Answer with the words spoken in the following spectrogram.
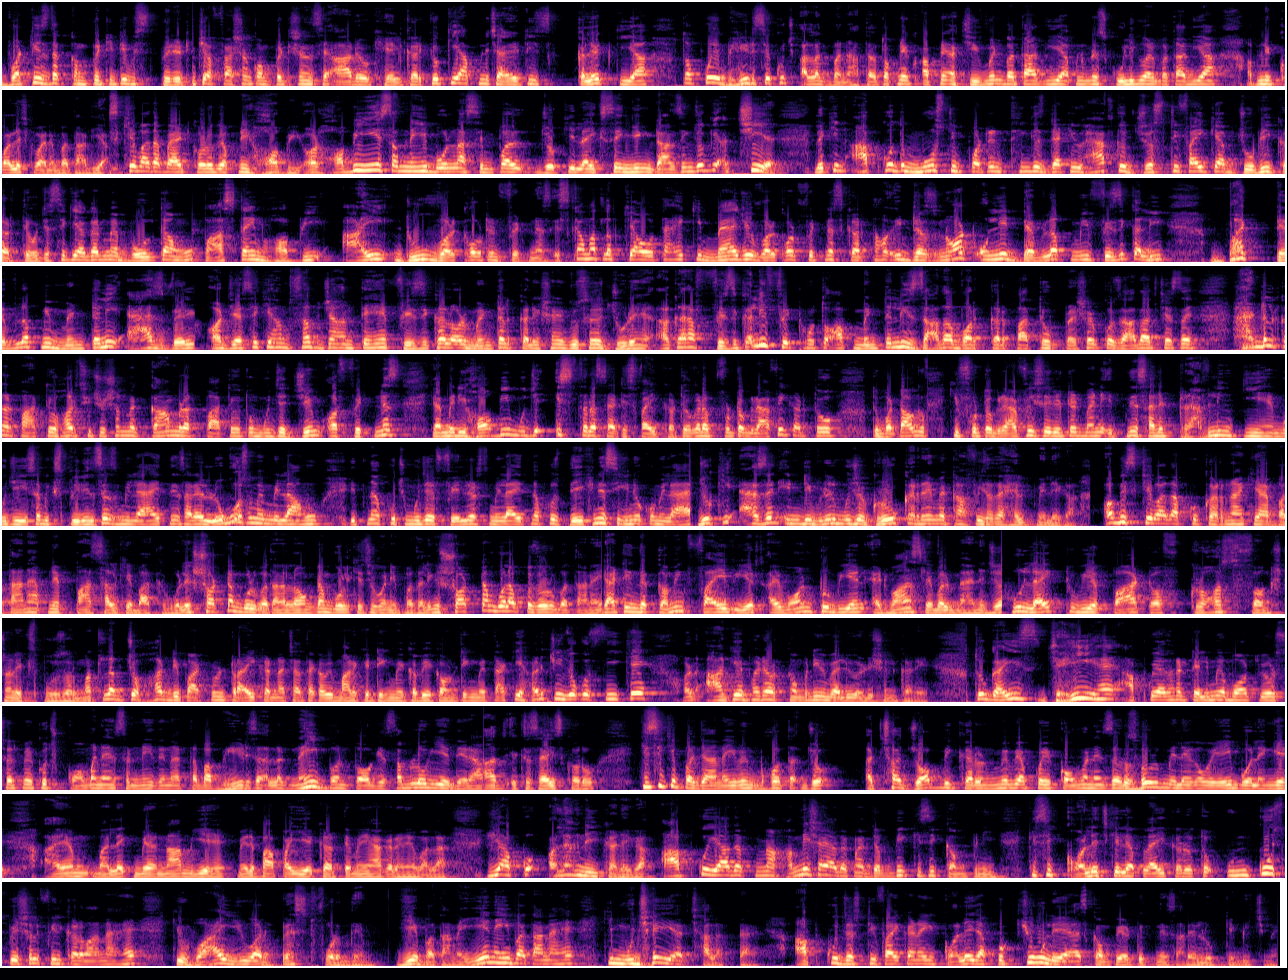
what is the competitive spirit fashion competition से आ रहे हो खेल कर? क्योंकि आपने चैरिटीज कलेक्ट किया तो आपको ये भीड़ से कुछ अलग बनाता है। तो अपने अपने अचीवमेंट बता दिया, अपने अपने स्कूलिंग के बारे में बता दिया, अपने कॉलेज के बारे में बता दिया। इसके बाद आप ऐड करोगे अपनी हॉबी और हॉबी ये सब नहीं बोलना सिंपल जो कि लाइक सिंगिंग डांसिंग जो कि अच्छी है। लेकिन आपको the most important thing is that you have to justify कि आप जो भी करते हो। जैसे कि अगर मैं बोलता हूँ pass time hobby I do workout in fitness इसका मतलब क्या होता है कि मैं जो वर्कआउट फिटनेस करता हूँ it does not only develop me physically but develop me mentally as well और जैसे कि हम सब जानते हैं फ़िज़िकल और मेंटल कनेक्शन एक दूसरे से जुड़े हैं। अगर आप फिजिकली फिट हो तो आप मेंटली ज़्यादा वर्क कर पाते हो प्रेशर को ज़्यादा अच्छे से हैंडल कर पाते हो, हर सिचुएशन में काम रख पाते हो तो मुझे जिम और फिटनेस या मेरी हॉबी मुझे इस तरह सेटिस्फाई करते हो। अगर आप फोटोग्राफी करते हो तो बताओगे कि फोटोग्राफी से रिलेटेड मैंने इतने सारे ट्रैवलिंग की है, मुझे ये सब एक्सपीरियंसेस मिला है, इतने सारे लोगों से मैं मिला हूँ, इतना कुछ मुझे फेलियर्स मिला है, इतना कुछ देखने सीखने को मिला है, जो कि एज एन इंडिविजुअल मुझे ग्रो करने में काफ़ी ज़्यादा हेल्प मिलेगा। अब इसके बाद आपको करना क्या है, बताना है अपने पाँच साल के बाद का गोल एक शॉर्ट टर्म गोल बताना लॉन्ग टर्म गोल किसी को नहीं पता, लेकिन शॉर्ट टर्म गोल आपको ज़रूर बताना है। That in the coming five years I want to be an advance level manager who like to be a part of cross functional exposure मतलब जो हर डिपार्टमेंट ट्राई करना चाहता है कभी मार्केटिंग में, कभी अकाउंटिंग में, ताकि हर चीज़ों को सीखे और आगे बढ़े और कंपनी में वैल्यू एडिशन करे। तो गाइज़ यही है। आपको याद रखना टेल मी अबाउट योर में कुछ कॉमन आंसर नहीं देना, तब आप भीड़ से अलग नहीं बन पाओगे। सब लोग ये दे रहे हैं। आज एक्सरसाइज करो। किसी के पास जाना इवन बहुत जो अच्छा जॉब भी करें, उनमें भी आपको एक कॉमन आंसर ज़रूर मिलेगा, वो यही बोलेंगे आई एम लाइक मेरा नाम ये है, मेरे पापा ये करते, मैं यहाँ रहने वाला ये आपको अलग नहीं करेगा। आपको याद रखना, हमेशा याद रखना, जब भी किसी कंपनी किसी कॉलेज के लिए अप्लाई करो तो उनको स्पेशल फील करवाना है कि why you are best for them ये बताना, ये नहीं बताना है कि मुझे ये अच्छा लगता है। आपको जस्टिफाई करना है कि कॉलेज आपको क्यों ले एज कंपेयर टू इतने सारे लोग के बीच में।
